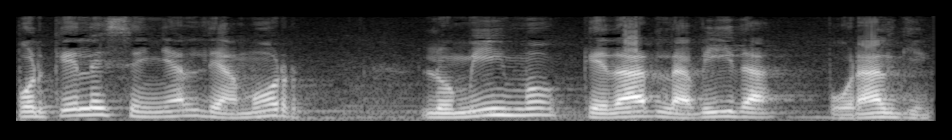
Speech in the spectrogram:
porque Él es señal de amor, lo mismo que dar la vida por alguien.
